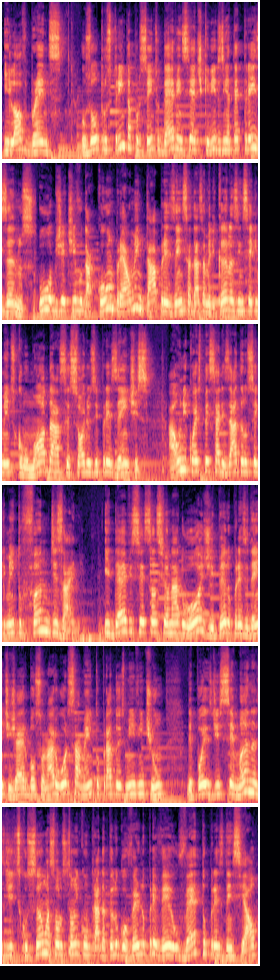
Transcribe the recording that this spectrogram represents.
e Love Brands os outros 30% devem ser adquiridos em até 3 anos. O objetivo da compra é aumentar a presença das americanas em segmentos como moda, acessórios e presentes. A Unico é especializada no segmento Fun Design. E deve ser sancionado hoje pelo presidente Jair Bolsonaro o orçamento para 2021. Depois de semanas de discussão, a solução encontrada pelo governo prevê o veto presidencial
